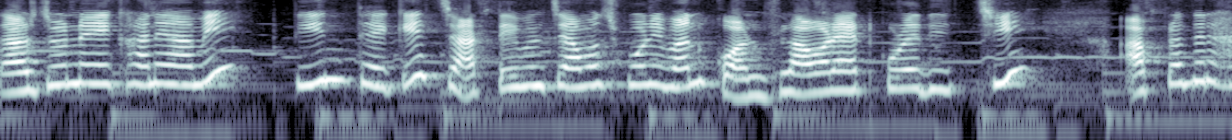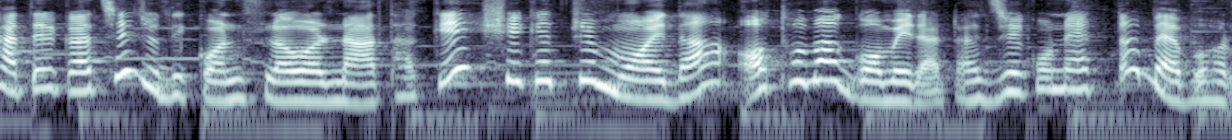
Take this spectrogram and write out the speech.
তার জন্য এখানে আমি তিন থেকে চার টেবিল চামচ পরিমাণ কর্নফ্লাওয়ার অ্যাড করে দিচ্ছি। আপনাদের হাতের কাছে যদি কর্নফ্লাওয়ার না থাকে, সেক্ষেত্রে ময়দা অথবা গমের আটা যে কোনো একটা ব্যবহার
